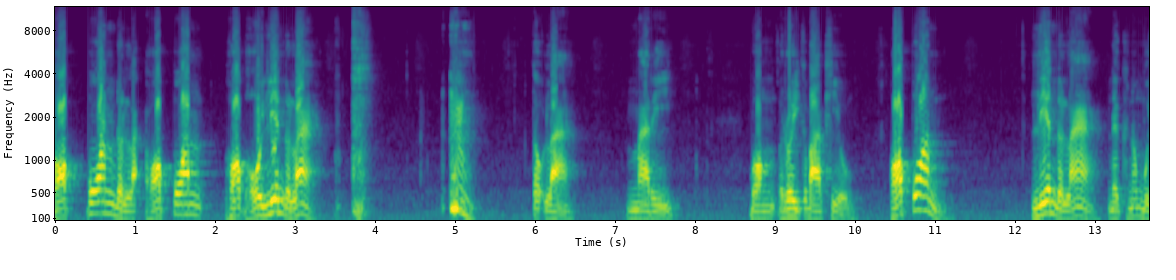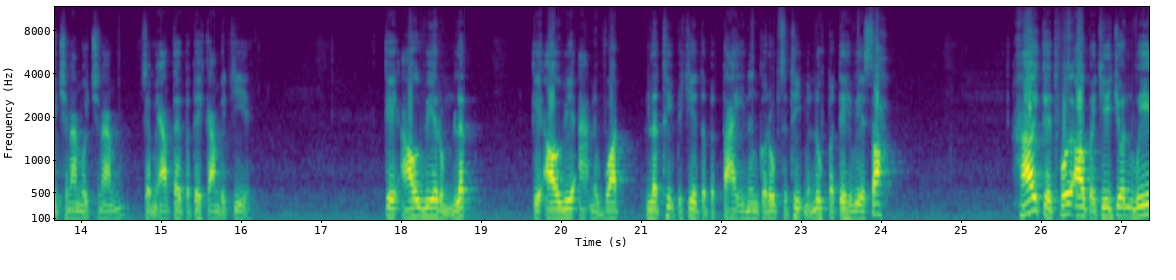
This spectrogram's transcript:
រាប់ពាន់ដុល្លាររាប់ពាន់រាប់រយលានដុល្លារដុល្លារម៉ារីបងរុយក្បាលខៀវរាប់ពាន់ លានដុល្លារនៅក្នុងមួយឆ្នាំមួយឆ្នាំសម្រាប់ទៅប្រទេសកម្ពុជា គេឲ្យវារំលឹក គេឲ្យវាអនុវត្តលទ្ធិប្រជាធិបតេយ្យនិងគោរពសិទ្ធិមនុស្សប្រទេសវាសោះហើយគេធ្វើឲ្យប្រជាជនវា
